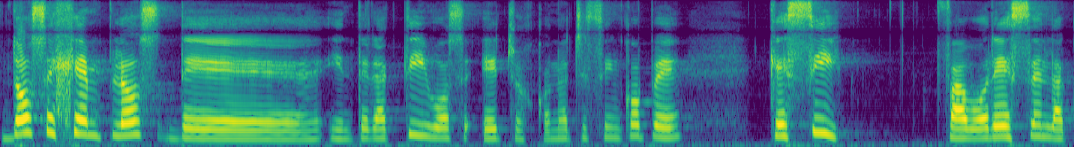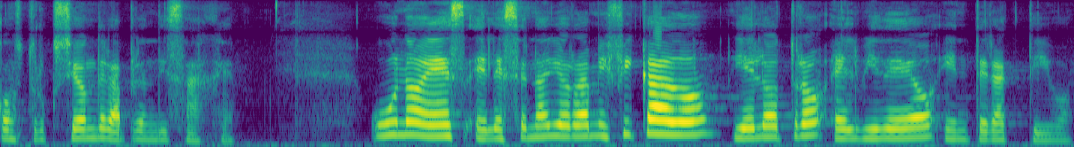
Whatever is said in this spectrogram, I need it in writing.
dos ejemplos de interactivos hechos con H5P que sí favorecen la construcción del aprendizaje. Uno es el escenario ramificado y el otro el video interactivo.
